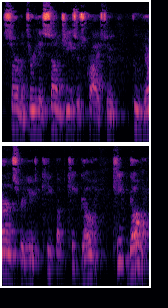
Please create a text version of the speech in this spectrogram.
sermon through his Son, Jesus Christ, who, who yearns for you to keep up, keep going, keep going.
